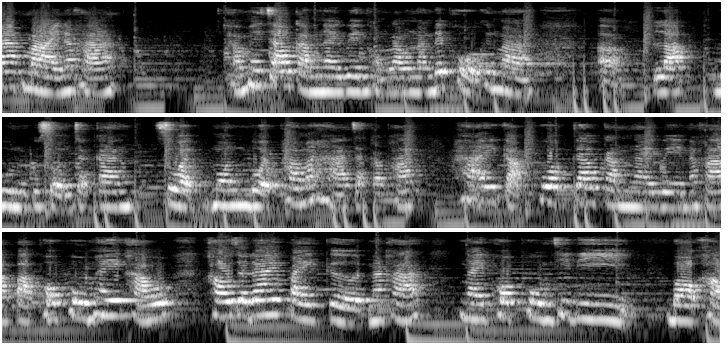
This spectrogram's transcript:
มากมายนะคะ ทำให้เจ้ากรรมนายเวรของเรานั้นได้โผล่ขึ้นมารับบุญกุศลจากการสวดมนต์บทพระมหาจักรพรรดิให้กับพวกเจ้ากรรมนายเวรนะคะ ปรับภพภูมิให้เขาเขาจะได้ไปเกิดนะคะ ในภพภูมิที่ดี บอกเขา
